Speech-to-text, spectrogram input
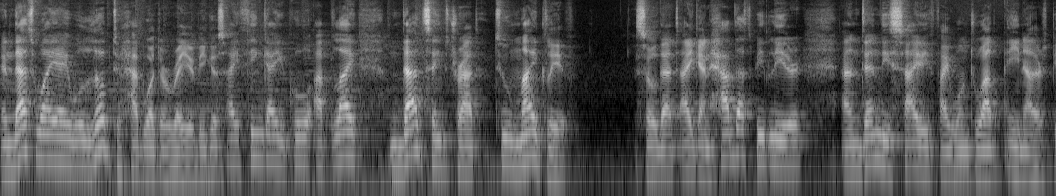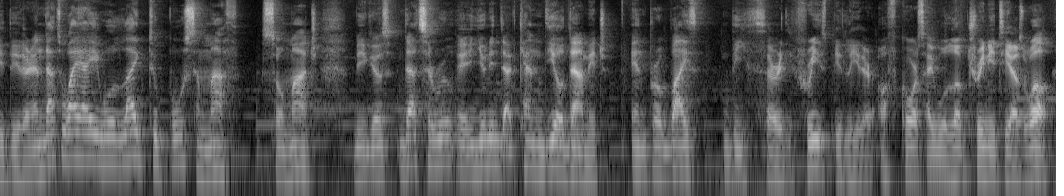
And that's why I would love to have Water Rayo because I think I could apply that same strat to my Cleave so that I can have that speed leader and then decide if I want to add another speed leader. And that's why I would like to push a math so much because that's a, a, unit that can deal damage and provides the 33 speed leader. Of course, I would love Trinity as well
